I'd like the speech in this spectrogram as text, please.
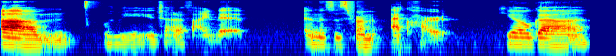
Um, let me try to find it. And this is from Ekhart Yoga.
